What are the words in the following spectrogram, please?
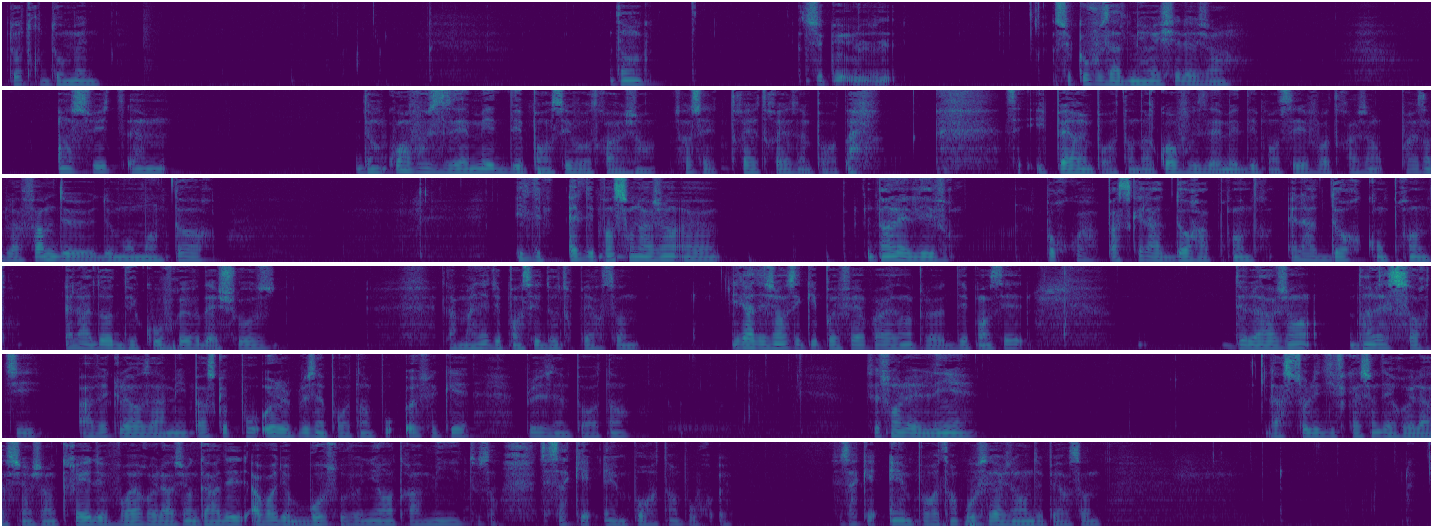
d'autres domaines. Donc, ce que, ce que vous admirez chez les gens. Ensuite, euh, dans quoi vous aimez dépenser votre argent? Ça, c'est très, très important. c'est hyper important. Dans quoi vous aimez dépenser votre argent? Par exemple, la femme de, de mon mentor, elle dépense son argent euh, dans les livres. Pourquoi? Parce qu'elle adore apprendre, elle adore comprendre, elle adore découvrir des choses, la manière de penser d'autres personnes. Il y a des gens aussi qui préfèrent, par exemple, dépenser de l'argent dans les sorties avec leurs amis. Parce que pour eux, le plus important, pour eux, ce qui est plus important, ce sont les liens. La solidification des relations, genre créer de vraies relations, garder, avoir de beaux souvenirs entre amis, tout ça. C'est ça qui est important pour eux. C'est ça qui est important pour ces gens de personnes.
